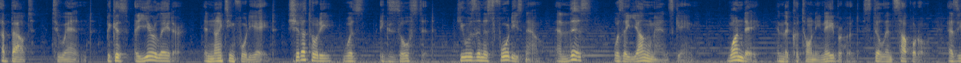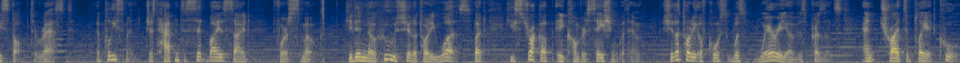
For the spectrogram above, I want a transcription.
about to end. Because a year later, in 1948, Shiratori was exhausted. He was in his 40s now, and this was a young man's game. One day, in the Kotoni neighborhood, still in Sapporo, as he stopped to rest, a policeman just happened to sit by his side for a smoke. He didn't know who Shiratori was, but he struck up a conversation with him. Shiratori, of course, was wary of his presence and tried to play it cool,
